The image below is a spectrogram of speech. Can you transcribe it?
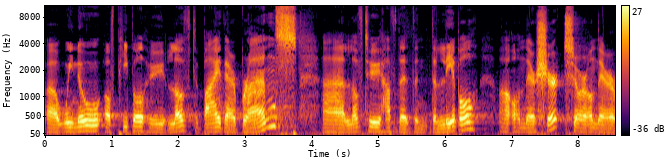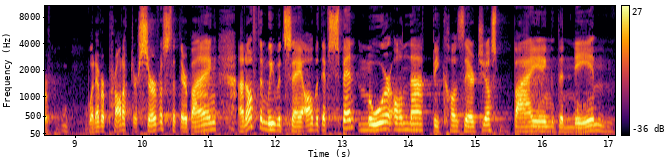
uh, we know of people who love to buy their brands, uh, love to have the, the, the label uh, on their shirt or on their whatever product or service that they're buying. And often we would say, oh, but they've spent more on that because they're just buying the name.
